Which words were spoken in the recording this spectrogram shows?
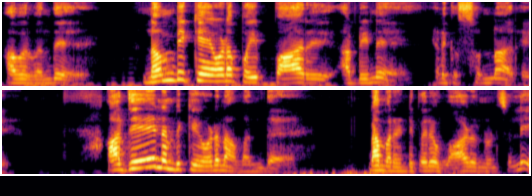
அவர் வந்து நம்பிக்கையோட போய் பாரு அப்படின்னு எனக்கு சொன்னார். அதே நம்பிக்கையோடு நான் வந்தேன். நம்ம ரெண்டு பேரும் வாழணும்னு சொல்லி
